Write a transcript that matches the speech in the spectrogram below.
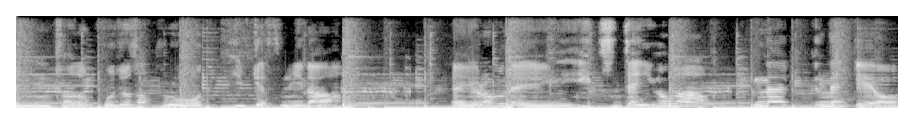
음, 저도 고조사토로 입겠습니다. 네, 여러분들, 이, 이- 진짜 이거만 끝날, 끝낼게요.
